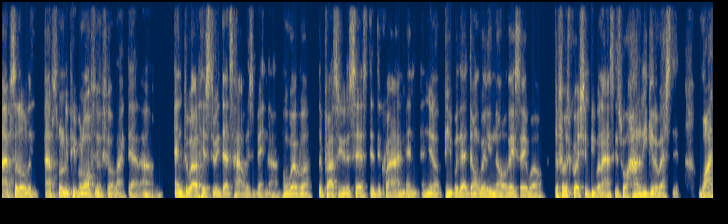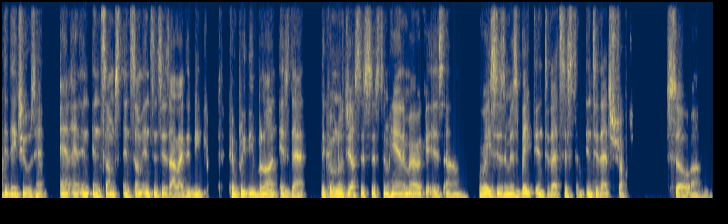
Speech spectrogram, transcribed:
Absolutely. Absolutely. People often feel like that. Um, and throughout history, that's how it's been. Uh, whoever the prosecutor says did the crime, and, and, you know, people that don't really know, they say, well, the first question people ask is, well, how did he get arrested? Why did they choose him? And, and in, in some in some instances, I like to be completely blunt, is that the criminal justice system here in America is um, racism is baked into that system, into that structure. So um,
